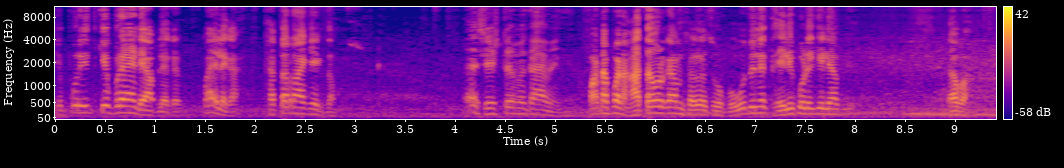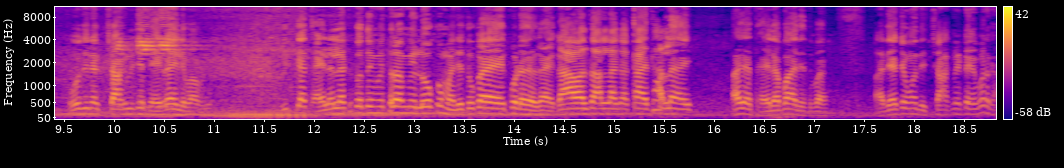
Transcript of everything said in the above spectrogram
हे पुरे इतके ब्रँड आहे आपल्याकडे. पाहिलं का? खतरनाक एकदम. सिस्टम काय आहे. पटापट हातावर काम सगळं सोपं. उजून एक थैली कुठे गेली आपली? बाबा उजून एक चाकलीचे थैली राहिले बाबले इतक्या थैल्या लटकतो मित्र मी. लोक म्हणजे तू काय कुठं काय गावाला चालला का काय चाललंय? अरे थैल्या पाहते बा त्याच्यामध्ये याच्यामध्ये चॉकलेट आहे बरं का.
